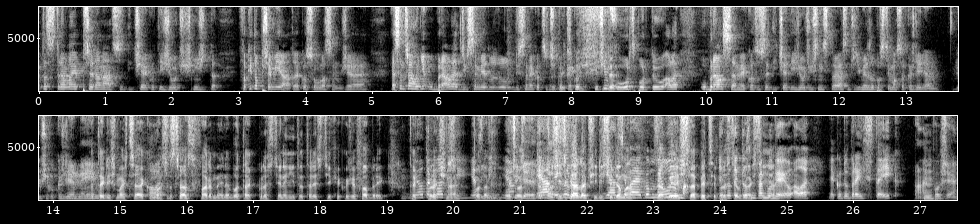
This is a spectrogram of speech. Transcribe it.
ta strava je předaná, co se týče jako ty živočišní, že to, fakt je to přemírá, to jako souhlasím, že já jsem třeba hodně ubral, já dřív jsem jedl, když jsem jako cvičil, jako cvičím jde- furt sportu, ale ubral jsem, jako co se týče té tý živočišní stravy, já jsem předtím jedl prostě maso každý den, teď už jako každý den A nejím. tak když máš třeba jako maso často- třeba z farmy, nebo tak prostě není to tady z těch jakože fabrik. Tak Jo, tak proč lepší, ne? jasný, Podle mě. jo. Jako, Určitě, je to Já prostě- tisíckrát lepší, když já si doma třeba jako zabiješ slepici, jako prostě uděláš si a- ale jako dobrý steak, pane Hm. bože.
